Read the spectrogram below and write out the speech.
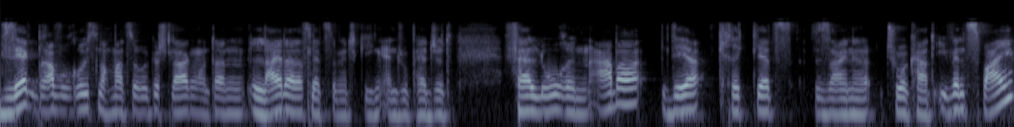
sehr bravourös nochmal zurückgeschlagen und dann leider das letzte Match gegen Andrew Paget verloren. Aber der kriegt jetzt seine Tourcard Event 2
